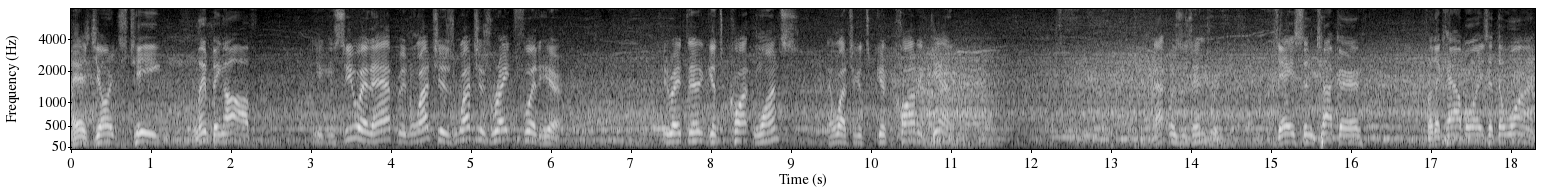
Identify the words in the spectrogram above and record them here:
There's George Teague limping off. You can see what happened. Watch his, watch his right foot here. See right there, it gets caught once, and watch it gets get caught again. That was his injury. Jason Tucker for the Cowboys at the one.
